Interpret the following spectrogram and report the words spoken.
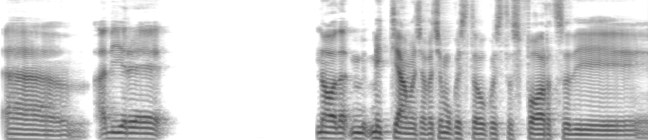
a dire no, da, mettiamoci, facciamo questo, questo sforzo di,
